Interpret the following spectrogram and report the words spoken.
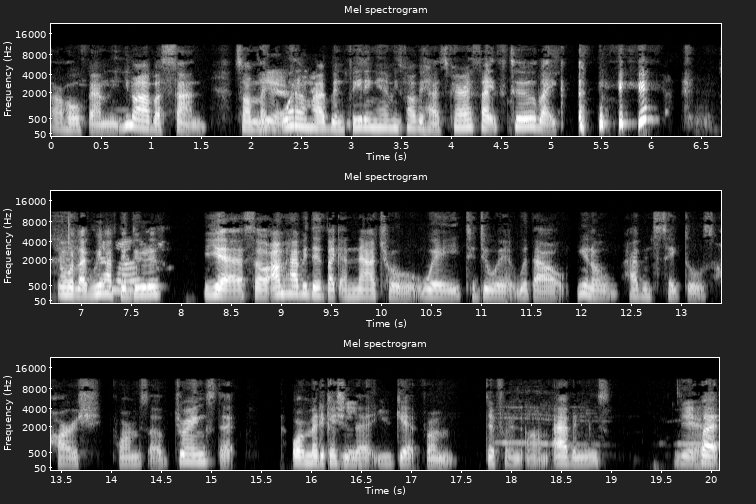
our whole family. You know, I have a son, so I'm like, yeah. what have I been feeding him? He probably has parasites too. Like, and we're like, we have to do this. Yeah, so I'm happy there's like a natural way to do it without, you know, having to take those harsh forms of drinks that or medication yeah. that you get from different um, avenues. Yeah. But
